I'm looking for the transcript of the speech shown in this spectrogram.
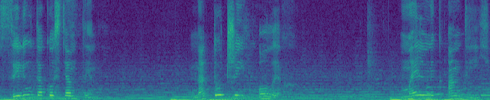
Селюта Костянтин, Наточий Олег, Мельник Андрій,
